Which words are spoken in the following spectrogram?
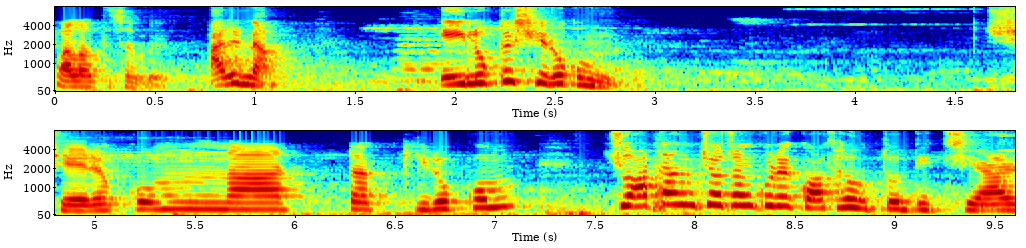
পালাতে যাবে। আরে না এই লোকটা সেরকম না। সেরকম নাটা কীরকম? চটাং চটাং করে কথার উত্তর দিচ্ছে আর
